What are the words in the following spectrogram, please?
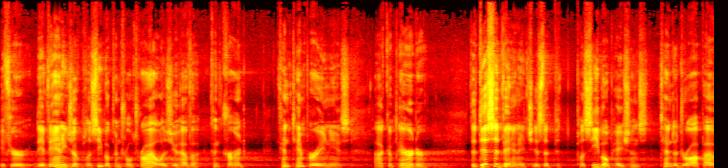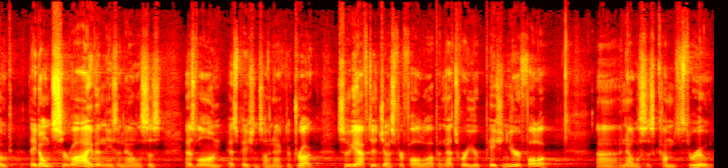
If you're, the advantage of placebo-controlled trial is you have a concurrent, contemporaneous uh, comparator. The disadvantage is that placebo patients tend to drop out. They don't survive in these analyses as long as patients on active drug. So you have to adjust for follow-up, and that's where your patient year follow-up uh, analysis comes through.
